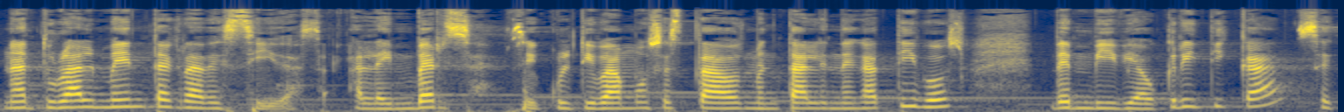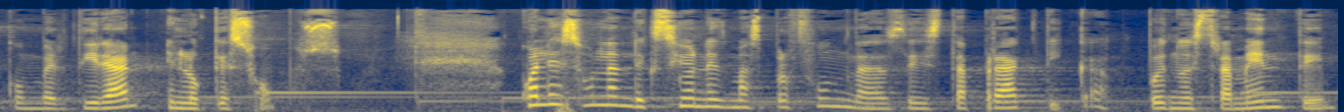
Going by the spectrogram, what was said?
naturalmente agradecidas. A la inversa, si cultivamos estados mentales negativos de envidia o crítica, se convertirán en lo que somos. ¿Cuáles son las lecciones más profundas de esta práctica? Pues nuestra mente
